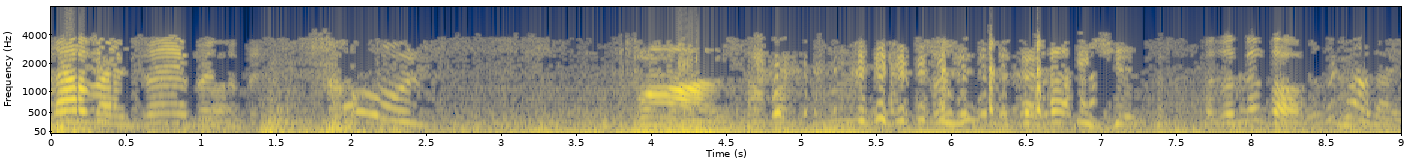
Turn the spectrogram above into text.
Dawaj, zajebę sobie. Kur... Pan, To co to to? Zakładaj.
